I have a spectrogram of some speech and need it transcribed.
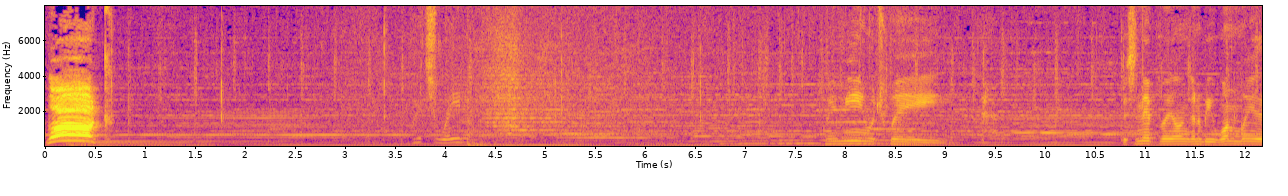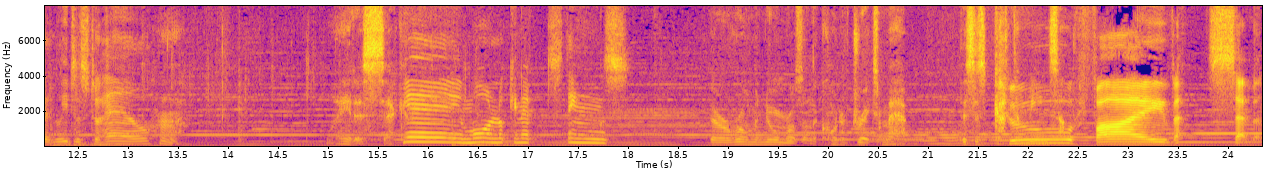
Walk! Which way to... What do you mean, which way? There's inevitably only gonna be one way that leads us to hell. Huh. Wait a second. Yay, more looking at things. There are Roman numerals on the corner of Drake's map. This has got to mean Two, something. five, seven.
